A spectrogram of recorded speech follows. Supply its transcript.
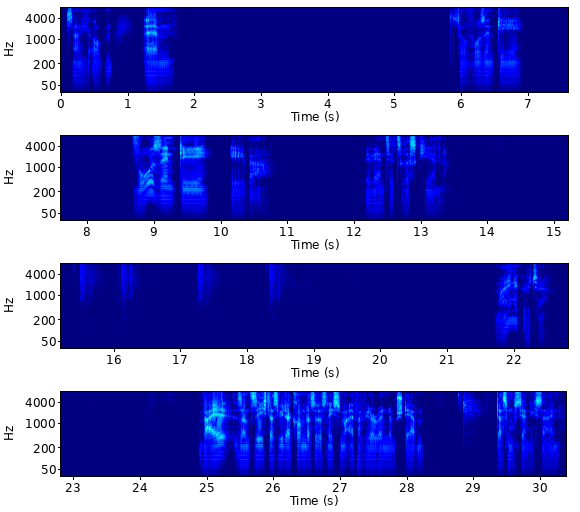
Ist noch nicht open. Ähm... So, wo sind die... Wo sind die Eber. Wir werden es jetzt riskieren. Meine Güte. Weil sonst sehe ich das wieder kommen, dass wir das nächste Mal einfach wieder random sterben. Das muss ja nicht sein.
